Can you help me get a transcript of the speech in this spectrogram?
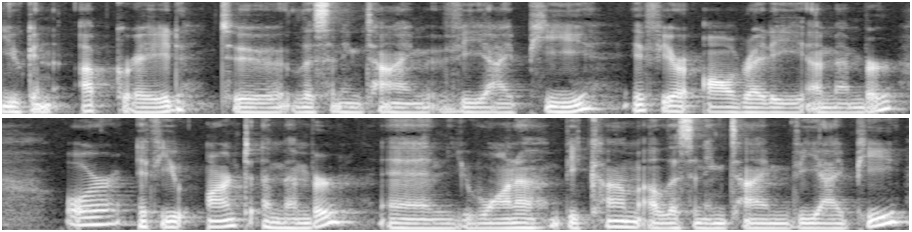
you can upgrade to listening time VIP if you're already a member. Or if you aren't a member and you want to become a listening time VIP,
